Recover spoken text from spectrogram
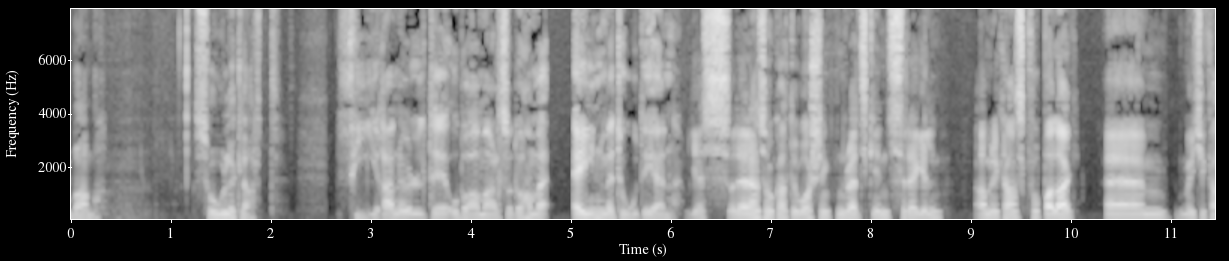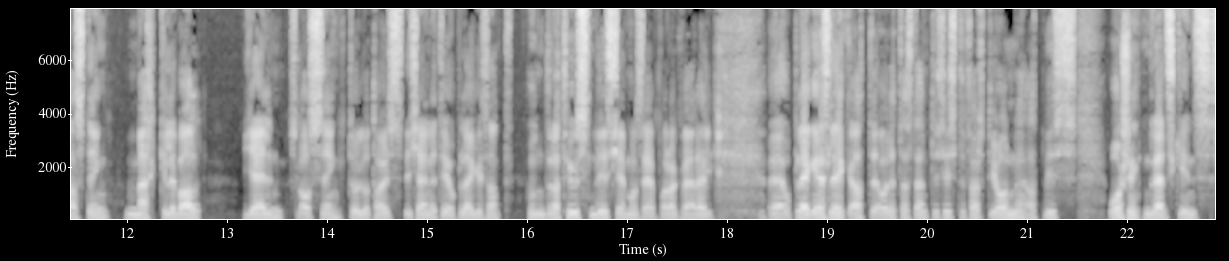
Obama. Soleklart. 4-0 til Obama, altså. Da har vi én metode igjen. Yes, og det er den såkalte Washington Redskins-regelen. Amerikansk fotballag. Eh, mye kasting, merkelig ball. Hjelm, slåssing, tull og tøys. De kjenner til opplegget, sant? Hundretusenvis kommer og ser på det hver helg. Eh, opplegget er slik, at, og dette stemte de siste 40 årene, at hvis Washington Redskins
